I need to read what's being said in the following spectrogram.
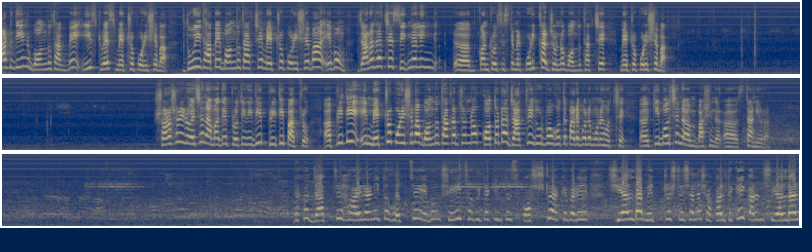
আট দিন বন্ধ থাকবে ইস্ট ওয়েস্ট মেট্রো পরিষেবা। দুই ধাপে বন্ধ থাকছে মেট্রো পরিষেবা এবং জানা যাচ্ছে সিগন্যালিং কন্ট্রোল সিস্টেমের পরীক্ষার জন্য বন্ধ থাকছে মেট্রো পরিষেবা। সরাসরি রয়েছেন আমাদের প্রতিনিধি প্রীতি পাত্র। প্রীতি, এই মেট্রো পরিষেবা বন্ধ থাকার জন্য কতটা যাত্রী দুর্ভোগ হতে পারে বলে মনে হচ্ছে? কি বলছেন বাসিন্দা স্থানীয়রা? দেখো, যাত্রী হয়রানি তো হচ্ছে এবং সেই ছবিটা কিন্তু স্পষ্ট একেবারে শিয়ালদা মেট্রো স্টেশনে সকাল থেকেই, কারণ শিয়ালদার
